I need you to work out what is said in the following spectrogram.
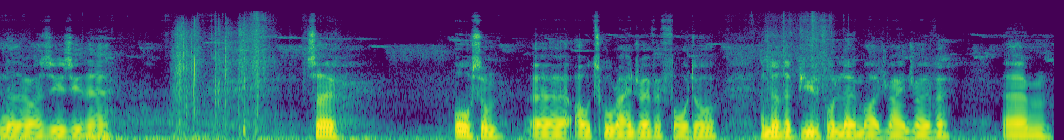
Another Isuzu there. So, awesome uh, old school Range Rover, four door. Another beautiful low mileage Range Rover. Um,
